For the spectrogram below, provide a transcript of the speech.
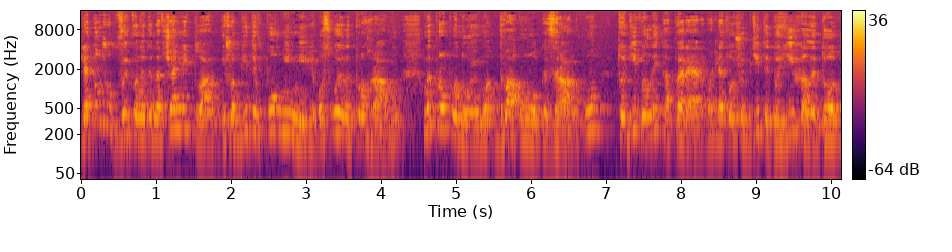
Для того, щоб виконати навчальний план і щоб діти в повній мірі освоїли програму, ми пропонуємо 2 уроки зранку. Тоді велика перерва для того, щоб діти доїхали до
